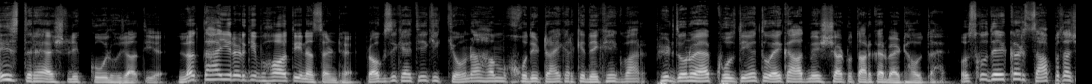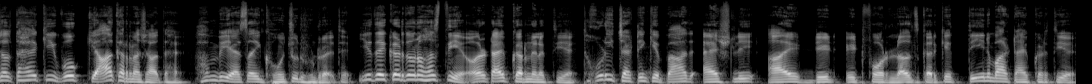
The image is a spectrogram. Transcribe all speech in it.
इस तरह एशली कूल हो जाती है। लगता है ये लड़की बहुत ही इनोसेंट है। प्रॉक्सी कहती है कि क्यों ना हम खुद ही ट्राई करके देखें एक बार। फिर दोनों ऐप खोलती हैं तो एक आदमी शर्ट उतार कर बैठा होता है। उसको देखकर साफ़ पता चलता है कि वो क्या करना चाहता है। हम भी ऐसा ही घोंचू ढूंढ रहे थे। ये देखकर दोनों हंसती हैं और टाइप करने लगती है। थोड़ी चैटिंग के बाद Ashley I did it for lulz करके तीन बार टाइप करती है।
